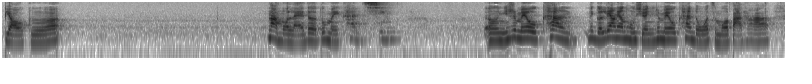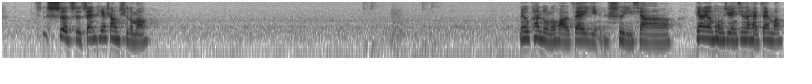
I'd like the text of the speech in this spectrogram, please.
表格，那么来的都没看清。嗯，你是没有看那个亮亮同学，你是没有看懂我怎么把它设置粘贴上去的吗？没有看懂的话，我再演示一下啊！亮亮同学，你现在还在吗？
